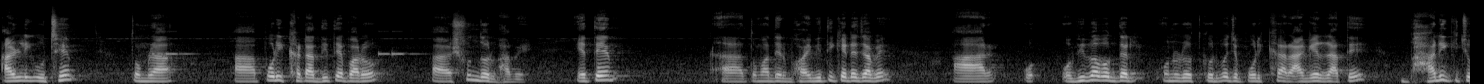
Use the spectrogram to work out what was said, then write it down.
আর্লি উঠে তোমরা পরীক্ষাটা দিতে পারো সুন্দরভাবে। এতে তোমাদের ভয়ভীতি কেটে যাবে। আর অভিভাবকদের অনুরোধ করব যে পরীক্ষার আগের রাতে ভারী কিছু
